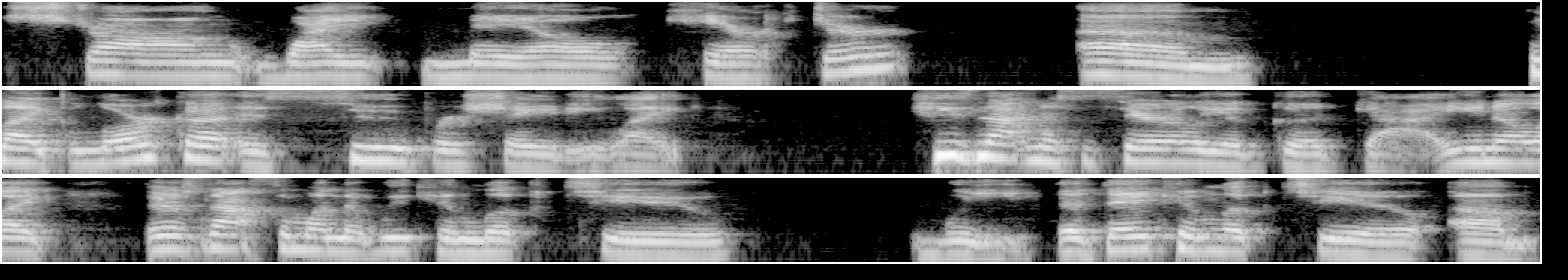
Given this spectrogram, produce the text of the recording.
strong white male character. Um, like Lorca is super shady. Like he's not necessarily a good guy. You know, like there's not someone that we can look to, we that they can look to um,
